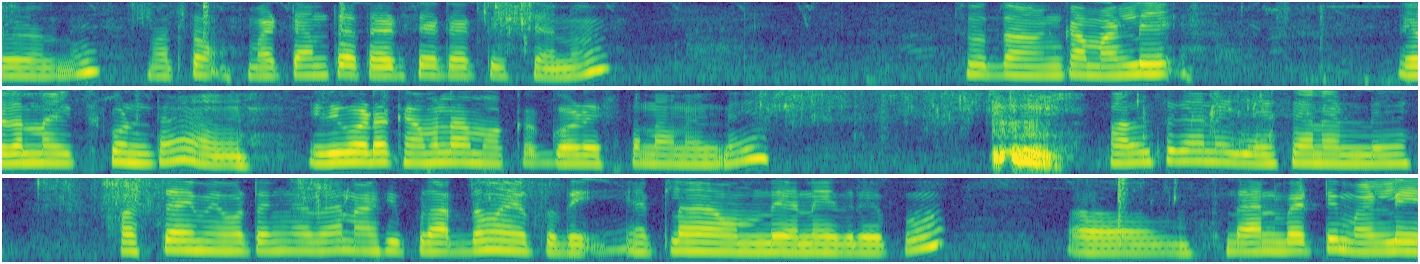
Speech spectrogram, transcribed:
చూడండి. మొత్తం మట్టి అంతా తడిసేటట్టు ఇచ్చాను. చూద్దాం. ఇంకా మళ్ళీ ఏదన్నా ఇచ్చుకుంటా ఇది కూడా కమలా మొక్కకు కూడా ఇస్తున్నానండి. పలచగానే చేశానండి. ఫస్ట్ టైం ఇవ్వటం కదా నాకు ఇప్పుడు అర్థమవుతుంది ఎట్లా ఉంది అనేది రేపు. దాన్ని బట్టి మళ్ళీ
